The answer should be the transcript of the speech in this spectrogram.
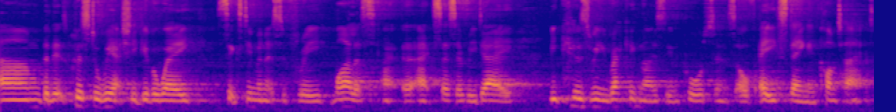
Um, but at Crystal, we actually give away 60 minutes of free wireless a- access every day because we recognise the importance of A, staying in contact,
